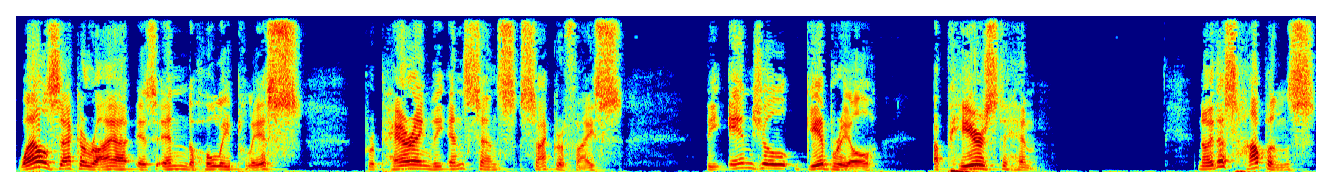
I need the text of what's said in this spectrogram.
While Zechariah is in the holy place, preparing the incense sacrifice, the angel Gabriel appears to him. Now this happens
